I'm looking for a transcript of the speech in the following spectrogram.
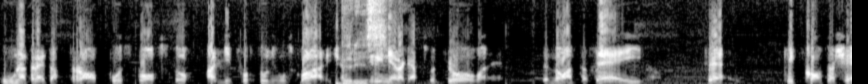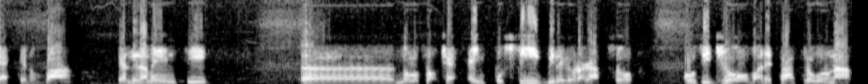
un atleta troppo esposto agli infortuni muscolari. Cioè, Verissimo. Pellegrini è ragazzo giovane, del 96, cioè che cosa c'è che non va? Gli allenamenti? Eh, non lo so, cioè è impossibile che un ragazzo così giovane, tra l'altro con una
